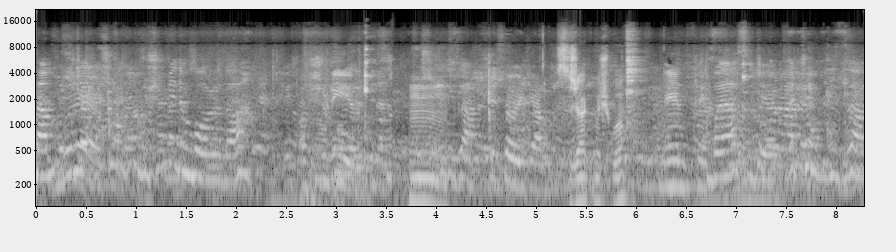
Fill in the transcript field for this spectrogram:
Ben bu sıcak şey olduğunu düşünmedim bu arada. Aşırı iyi. Hmm, Güzel. Bir şey söyleyeceğim. sıcakmış bu. Enfes. Bayağı sıcak ve çok güzel.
